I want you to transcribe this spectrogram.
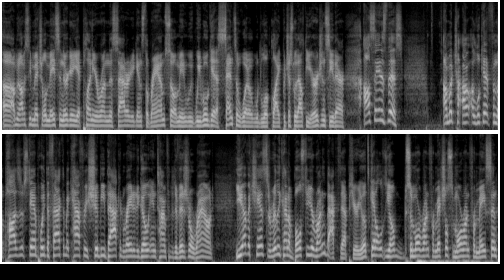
Uh, I mean, obviously Mitchell and Mason they're going to get plenty of run this Saturday against the Rams, so I mean, we, we will get a sense of what it would look like, but just without the urgency there. I'll say it as this. I'm gonna try, I'll I'll look at it from the positive standpoint. The fact that McCaffrey should be back and ready to go in time for the divisional round, you have a chance to really kind of bolster your running back depth here. Let's get you know some more run for Mitchell, some more run for Mason.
